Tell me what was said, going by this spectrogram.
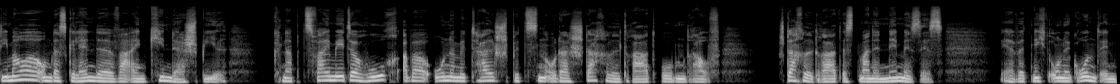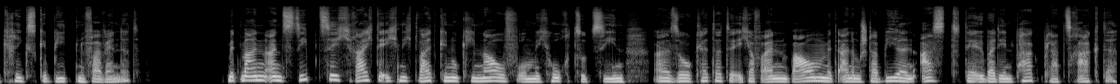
Die Mauer um das Gelände war ein Kinderspiel, knapp zwei Meter hoch, aber ohne Metallspitzen oder Stacheldraht obendrauf. Stacheldraht ist meine Nemesis. Er wird nicht ohne Grund in Kriegsgebieten verwendet. Mit meinen 1,70 reichte ich nicht weit genug hinauf, um mich hochzuziehen, also kletterte ich auf einen Baum mit einem stabilen Ast, der über den Parkplatz ragte.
